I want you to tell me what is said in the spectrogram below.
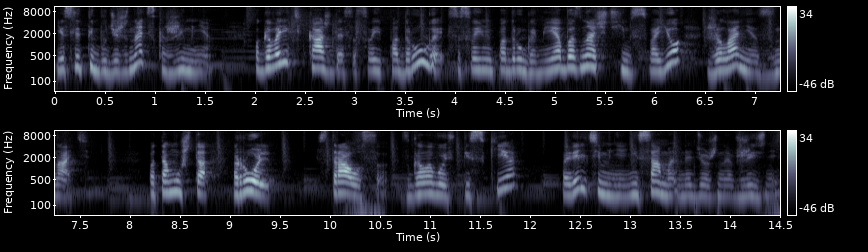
Если ты будешь знать, скажи мне. Поговорить каждая со своей подругой, со своими подругами и обозначить им свое желание знать. Потому что роль страуса с головой в песке, поверьте мне, не самая надежная в жизни.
